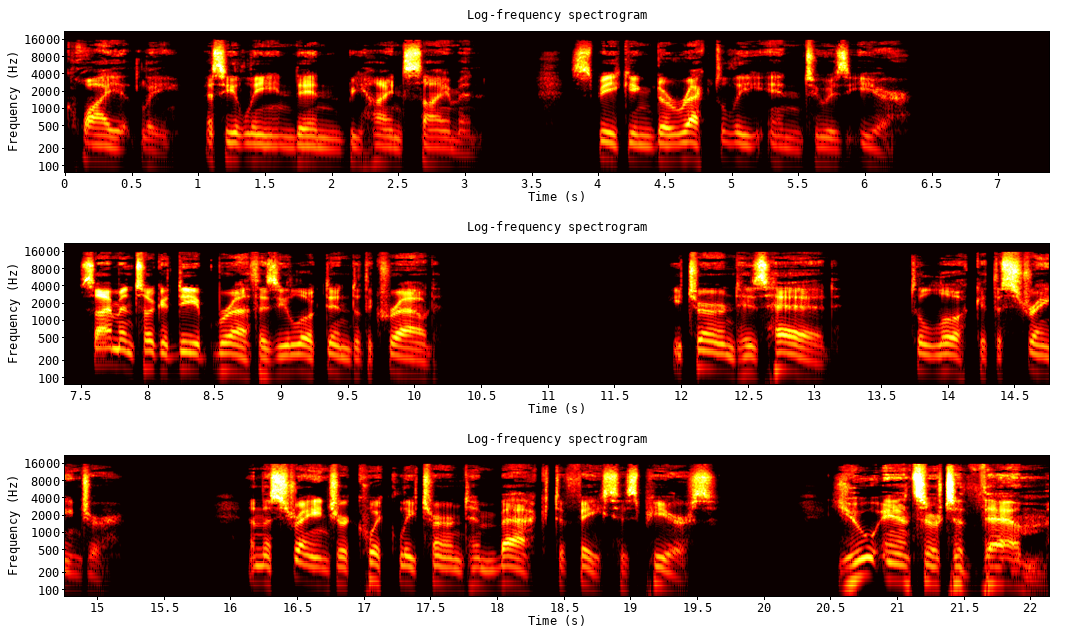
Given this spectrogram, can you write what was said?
quietly, as he leaned in behind Simon, speaking directly into his ear. Simon took a deep breath as he looked into the crowd. He turned his head to look at the stranger, and the stranger quickly turned him back to face his peers. You answer to them,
